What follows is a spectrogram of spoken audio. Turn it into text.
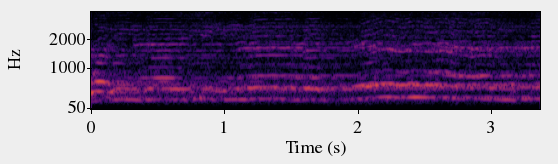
وإذا شئنا بدلنا أمثالهم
